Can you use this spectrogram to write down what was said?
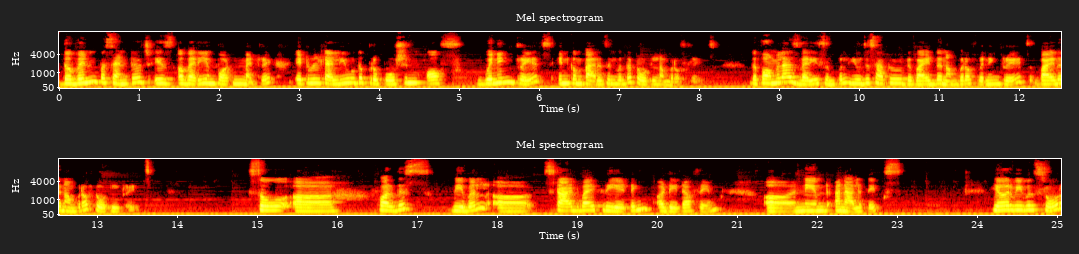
The win percentage is a very important metric. It will tell you the proportion of winning trades in comparison with the total number of trades. The formula is very simple. You just have to divide the number of winning trades by the number of total trades. So uh, for this, we will uh, start by creating a data frame uh, named analytics. Here we will store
